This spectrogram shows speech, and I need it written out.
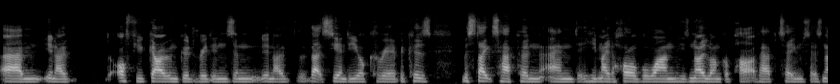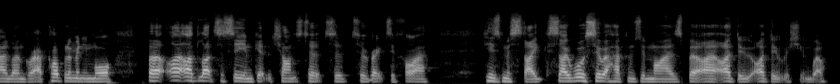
um, you know, off you go and good riddance and you know that's the end of your career because mistakes happen and he made a horrible one. He's no longer part of our team so it's no longer our problem anymore. But I, would like to see him get the chance to, to, to rectify his mistake. So we'll see what happens with Meyers, but I, I do I do wish him well.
